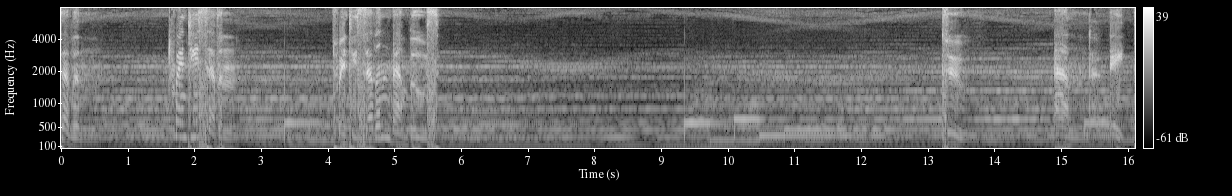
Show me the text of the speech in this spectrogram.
27 27 27 bamboos. Two. And eight.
